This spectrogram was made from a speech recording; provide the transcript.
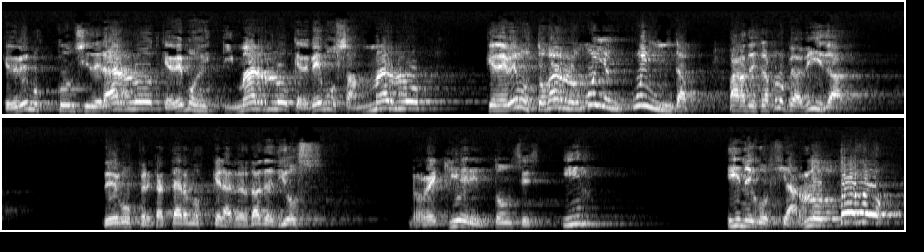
que debemos considerarlo, que debemos estimarlo, que debemos amarlo, que debemos tomarlo muy en cuenta para nuestra propia vida, debemos percatarnos que la verdad de Dios requiere entonces ir y negociarlo todo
